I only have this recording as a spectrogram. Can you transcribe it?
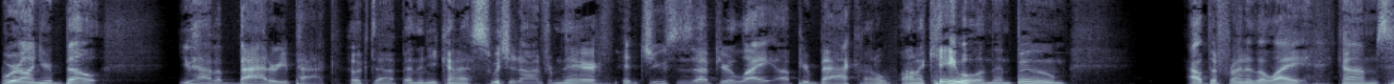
where on your belt you have a battery pack hooked up and then you kind of switch it on from there. It juices up your light up your back on a, on a cable and then boom out the front of the light comes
